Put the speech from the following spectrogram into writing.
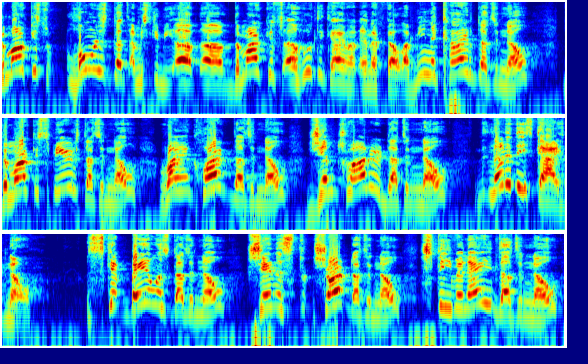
Demarcus Lawrence does. I mean, excuse me. Uh, uh, Demarcus. Uh, who's the guy on NFL? Amina Kimes doesn't know. Demarcus Spears doesn't know. Ryan Clark doesn't know. Jim Trotter doesn't know. None of these guys know. Skip Bayless doesn't know. Shannon Sharpe doesn't know. Stephen A. doesn't know.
